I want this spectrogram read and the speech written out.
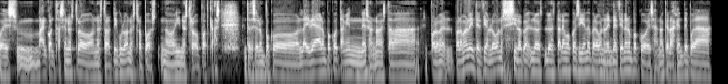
pues va a encontrarse nuestro, nuestro artículo, nuestro post, ¿no? Y nuestro podcast. Entonces era un poco, la idea era un poco también eso, ¿no? Estaba, por lo, menos, por lo menos la intención Luego no sé si lo, estaremos consiguiendo, pero bueno, la intención era un poco esa, ¿no? Que la gente pueda,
